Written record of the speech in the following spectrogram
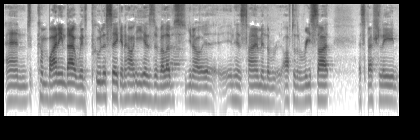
and combining that with Pulisic and how he has developed, you know, in his time in the after the restart, especially,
